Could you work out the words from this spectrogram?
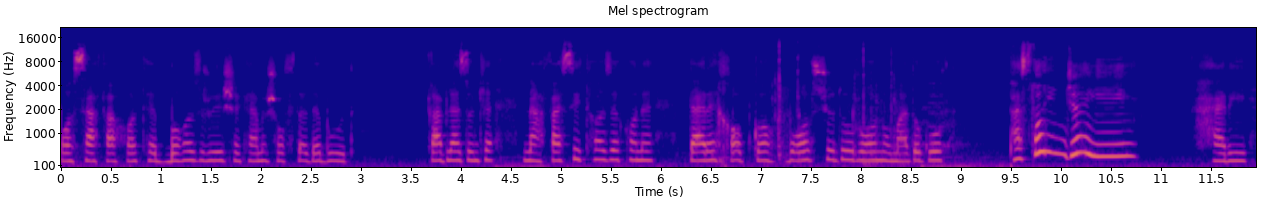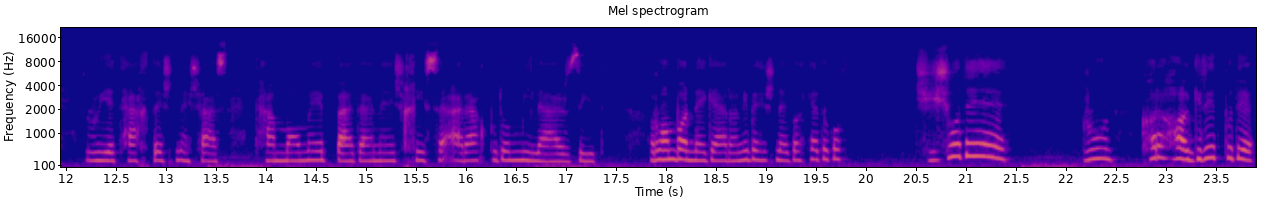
با صفحات باز روی شکمش افتاده بود. قبل از اون که نفسی تازه کنه در خوابگاه باز شد و رون اومد و گفت پس تو اینجایی؟ هری روی تختش نشست. تمام بدنش خیس عرق بود و میلرزید. رون با نگرانی بهش نگاه کرد و گفت چی شده؟ رون کار هاگرید بوده.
